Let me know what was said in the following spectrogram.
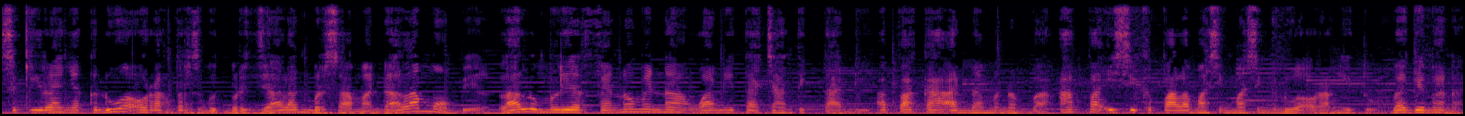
sekiranya kedua orang tersebut berjalan bersama dalam mobil, lalu melihat fenomena wanita cantik tadi, apakah Anda menebak apa isi kepala masing-masing kedua orang itu? Bagaimana?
